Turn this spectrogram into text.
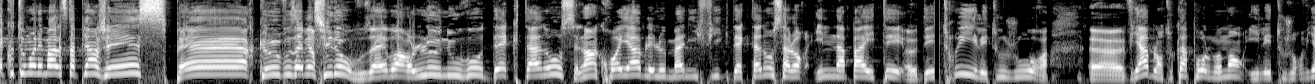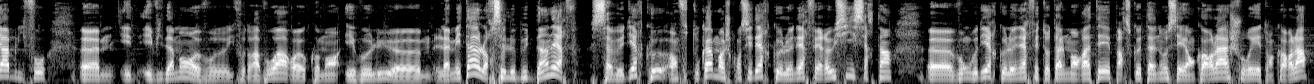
Écoute tout le monde les malstapiens, j'espère que vous avez bien suivi vidéo. Vous allez voir le nouveau deck Thanos, l'incroyable et le magnifique deck Thanos. Alors il n'a pas été euh, détruit, il est toujours euh, viable. En tout cas pour le moment il est toujours viable. Il faut euh, évidemment, il faudra voir comment évolue la méta. Alors c'est le but d'un nerf. Ça veut dire que, en tout cas moi je considère que le nerf est réussi. Certains vont vous dire que le nerf est totalement raté parce que Thanos est encore là, Shuri est encore là.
